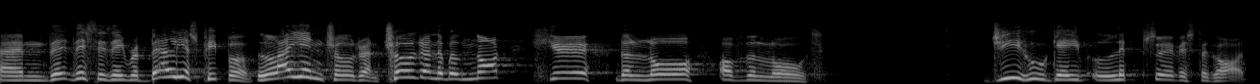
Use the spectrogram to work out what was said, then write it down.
Um, th- this is a rebellious people, lying children, children that will not hear the law of the Lord. Jehu gave lip service to God.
